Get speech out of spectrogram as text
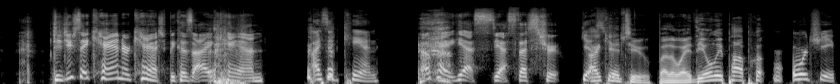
Did you say can or can't? Because I can. I said can. okay, yes, yes, that's true. Yes, I can too, by the way. The only Pop or cheap.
